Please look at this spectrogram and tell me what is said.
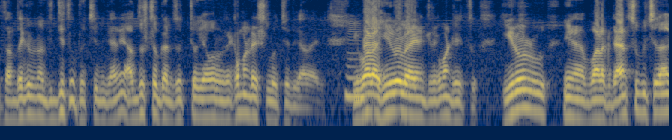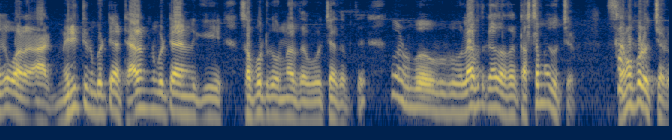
తన దగ్గర ఉన్న విద్యతో వచ్చింది కానీ అదృష్టం కలిసి వచ్చో ఎవరు రికమెండేషన్లు వచ్చేది కాదు ఆయన ఉమ్, ఇవాళ హీరోలు ఆయనకి రికమెండ్ చేయొచ్చు. హీరోలు వాళ్ళకి డ్యాన్స్ చూపించినాక వాళ్ళ ఆ మెరిట్ని బట్టి ఆ టాలెంట్ని బట్టి ఆయనకి సపోర్ట్గా ఉన్నారు వచ్చారు తప్పితే లేకపోతే కాదు అతను కష్టం మీద వచ్చాడు. శ్రమపడి వచ్చాడు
